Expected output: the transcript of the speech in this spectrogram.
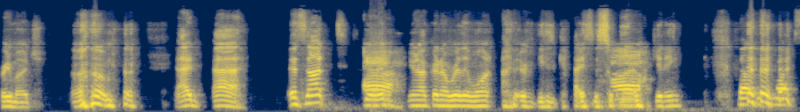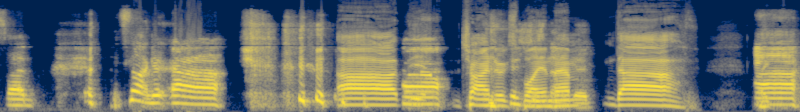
pretty much. Um, I, uh, it's not good. Ah. You're not going to really want either of these guys, is what Ah. I'm getting. That was enough said. It's not good. Uh, Uh, yeah, uh, trying to explain them. good. Uh, uh,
